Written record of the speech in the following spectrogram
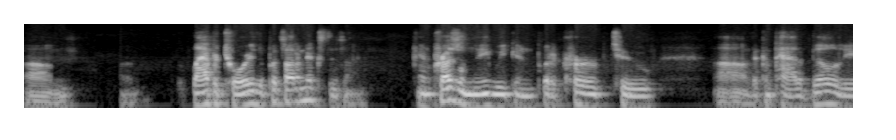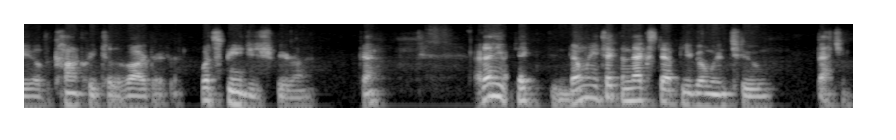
um, laboratory that puts out a mix design. And presently, we can put a curve to uh, the compatibility of the concrete to the vibrator. What speed you should be running. Okay. Then you take. Then when you take the next step, you go into batching.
